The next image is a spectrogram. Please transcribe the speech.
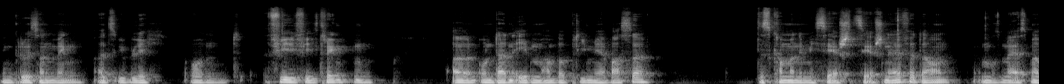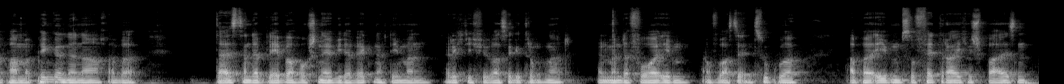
in größeren Mengen als üblich und viel, viel trinken äh, und dann eben aber primär Wasser. Das kann man nämlich sehr, sehr schnell verdauen. Da muss man erstmal ein paar Mal pinkeln danach, aber da ist dann der Blähbauch auch schnell wieder weg, nachdem man richtig viel Wasser getrunken hat, wenn man davor eben auf Wasserentzug war. Aber eben so fettreiche Speisen,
